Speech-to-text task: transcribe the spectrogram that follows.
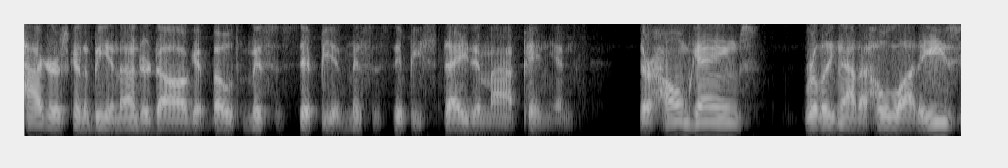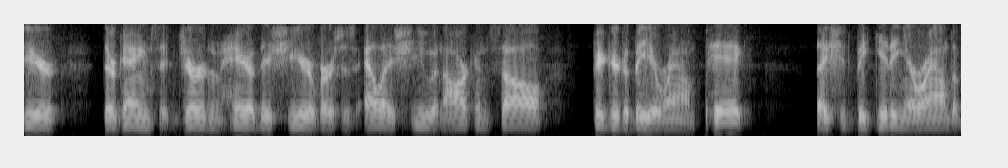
Tiger's going to be an underdog at both Mississippi and Mississippi State, in my opinion. Their home games really not a whole lot easier. Their games at Jordan Hare this year versus LSU and Arkansas figure to be around pick. They should be getting around a,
